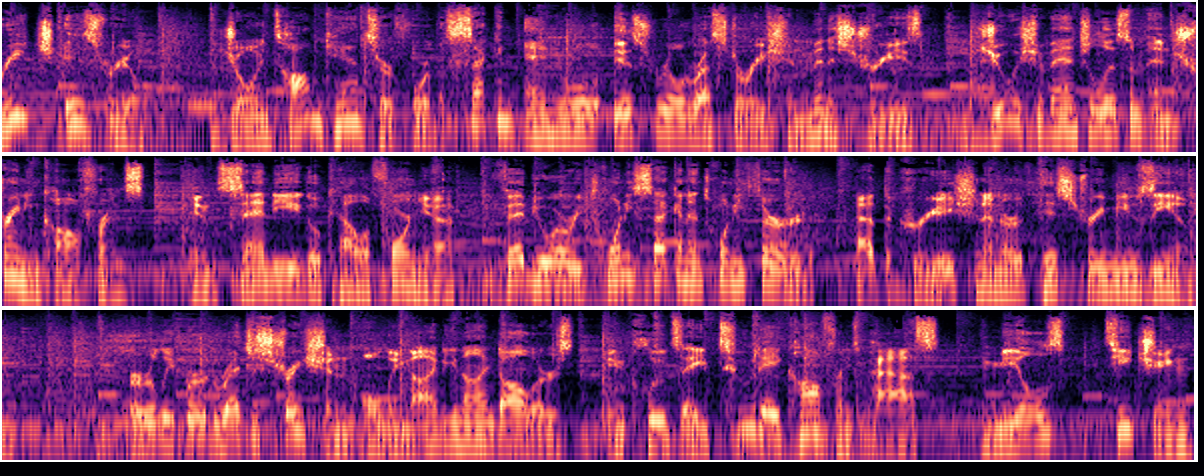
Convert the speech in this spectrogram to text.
Reach Israel. Join Tom Cantor for the second annual Israel Restoration Ministries Jewish Evangelism and Training Conference in San Diego, California, February 22nd and 23rd at the Creation and Earth History Museum. Early bird registration, only $99, includes a two day conference pass, meals, teaching,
